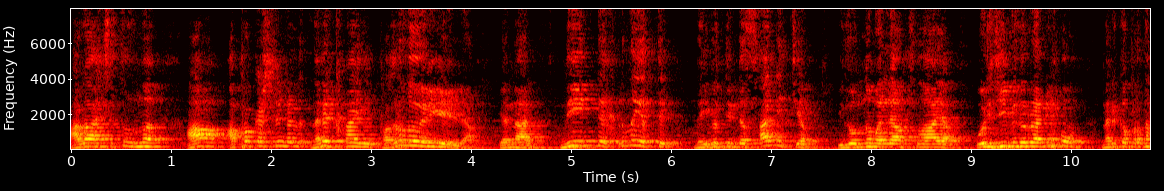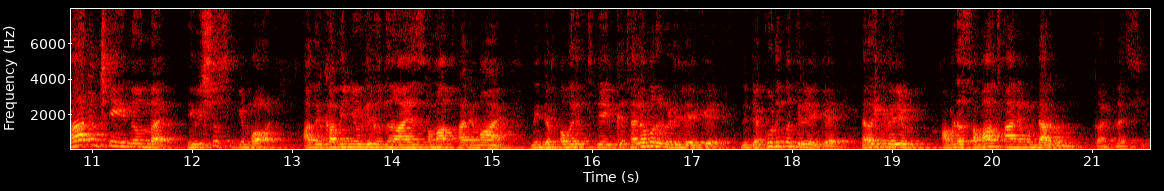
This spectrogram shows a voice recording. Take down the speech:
ആകാശത്തു നിന്ന് ആ അപ്പകഷ്ണങ്ങൾ നിനക്കായി പകർന്നു വരികയില്ല എന്നാൽ നിന്റെ ഹൃദയത്തിൽ ദൈവത്തിന്റെ സാന്നിധ്യം ഇതൊന്നുമല്ലാത്തതായ ഒരു ജീവിത ഒരു അനുഭവം നിനക്ക് പ്രദാനം ചെയ്യുന്നുവെന്ന് നീ വിശ്വസിക്കുമ്പോൾ അത് കവിഞ്ഞൊഴുകുന്നതായ സമാധാനമായ നിന്റെ ഭവനത്തിലേക്ക് തലമുറകളിലേക്ക് നിന്റെ കുടുംബത്തിലേക്ക് ഇറങ്ങി വരും. അവിടെ സമാധാനം ഉണ്ടാകും ഗോഡ് ബ്ലസ് യു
